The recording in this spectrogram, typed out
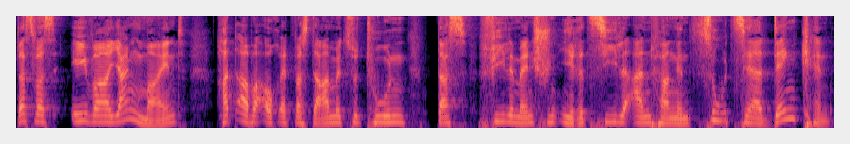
Das, was Eva Young meint, hat aber auch etwas damit zu tun, dass viele Menschen ihre Ziele anfangen zu zerdenken.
